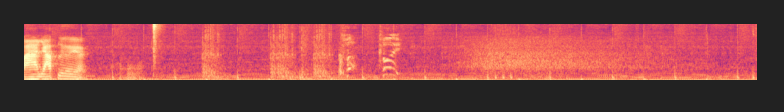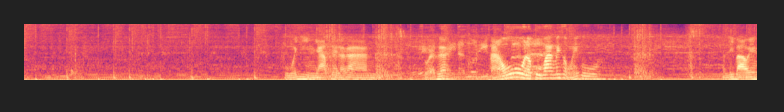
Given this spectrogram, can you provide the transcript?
ปายับเลยอะ ก็ยิงยับเลยแล้วกัน สวยเพื่อน เอาแล้วกูว่างไม่ส่งให้กูรีบาวเอง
